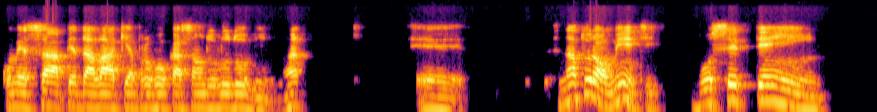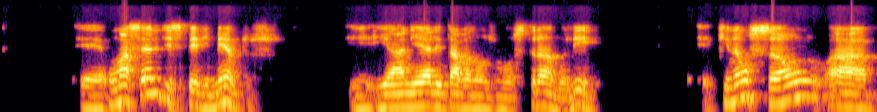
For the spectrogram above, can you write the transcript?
começar a pedalar aqui a provocação do Ludovino. Né? É, naturalmente, você tem é, uma série de experimentos, e, e a Aniele estava nos mostrando ali, é, que não são a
